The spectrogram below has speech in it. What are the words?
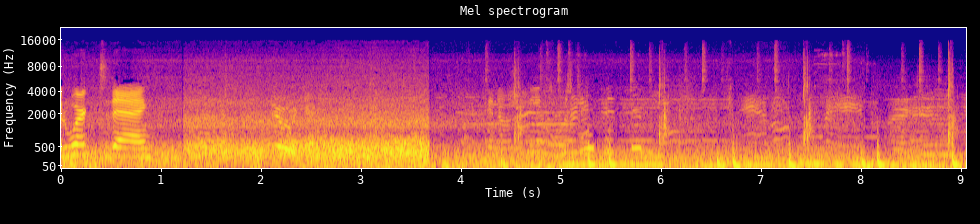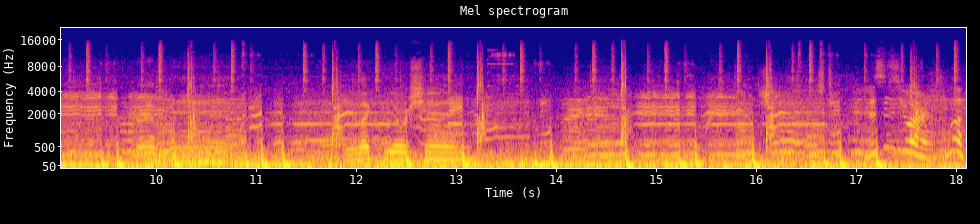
Good work today. Do it again. You like the ocean? This is yours. Look.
